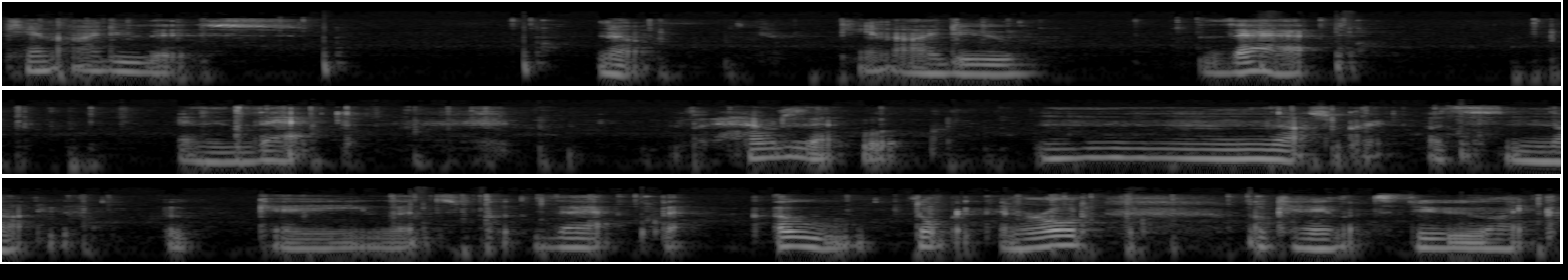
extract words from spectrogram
Can I do this? No. Can I do that? And then that? But how does that look? Mm, not so great. Let's not do that. Okay, let's put that back. Oh, don't break the emerald. Okay, let's do like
